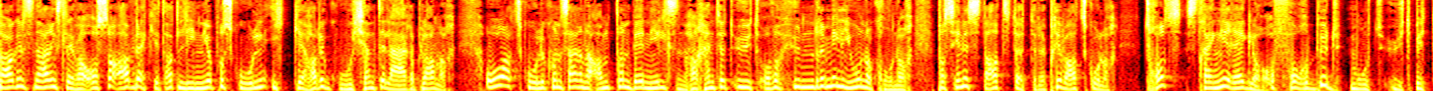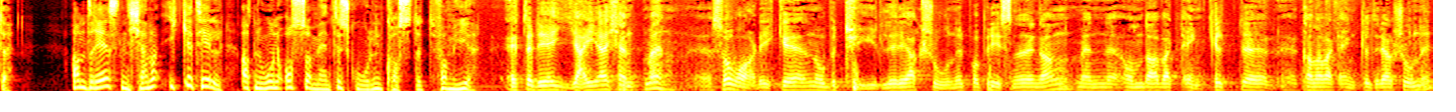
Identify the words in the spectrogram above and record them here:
Dagens Næringsliv har også avdekket at linjer på skolen ikke hadde godkjente læreplaner, og at skolekonsernet Anton B. Nilsen har hentet ut over 100 millioner kroner på sine statsstøttede privatskoler, tross strenge regler og forbud mot utbytte. Andresen kjenner ikke til at noen også mente skolen kostet for mye. Etter det jeg er kjent med, så var det ikke noen betydelige reaksjoner på prisene den gang. Men om det har enkelt, kan ha vært enkeltreaksjoner,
